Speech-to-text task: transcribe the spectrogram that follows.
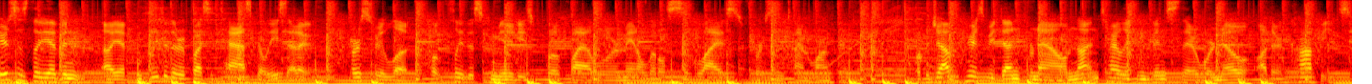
Appears as though you have been uh, you have completed the requested task, at least at a cursory look. Hopefully this community's profile will remain a little civilized for some time longer. While the job appears to be done for now, I'm not entirely convinced there were no other copies.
